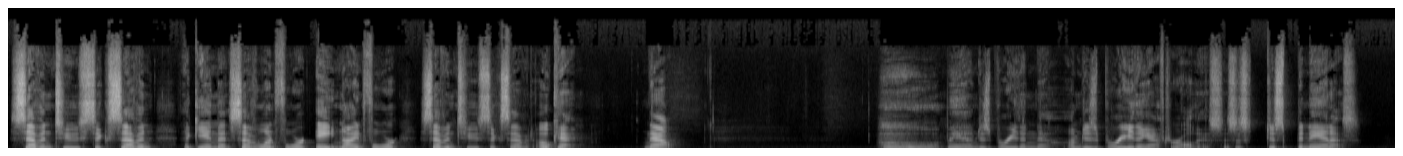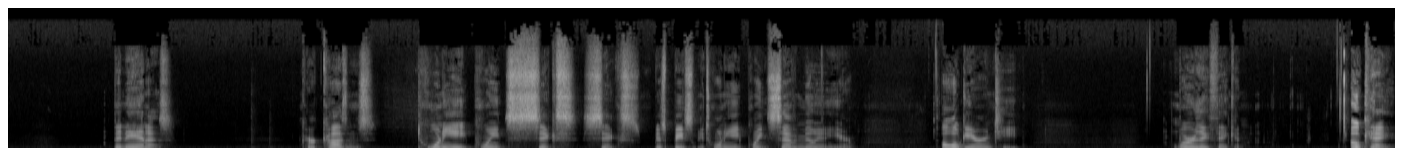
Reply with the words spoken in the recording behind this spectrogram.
7267. Again, that's 714 894 7267. Okay. Now, oh man, I'm just breathing now. I'm just breathing after all this. This is just bananas. Bananas. Kirk Cousins, 28.66. It's basically 28.7 million a year. All guaranteed. What are they thinking? Okay,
